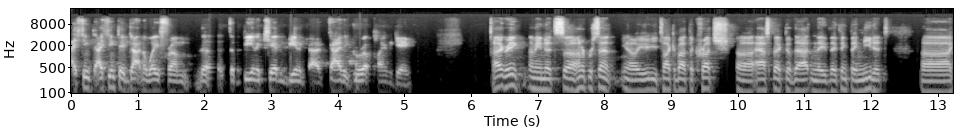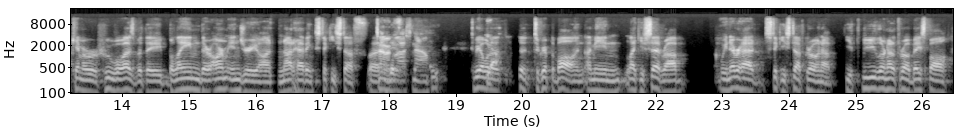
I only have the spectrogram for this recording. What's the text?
I think I think they've gotten away from the, the being a kid and being a, guy that grew up playing the game. I agree. I mean, it's uh, 100%. You know, you, you talk about the crutch uh, aspect of that, and they, they think they need it. Uh, I can't remember who it was, but they blamed their arm injury on not having sticky stuff. Uh, Tyler Glasnow. To be able yeah. to, to, to, grip the ball. And I mean, like you said, Rob, we never had sticky stuff growing up. You, you learn how to throw a baseball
